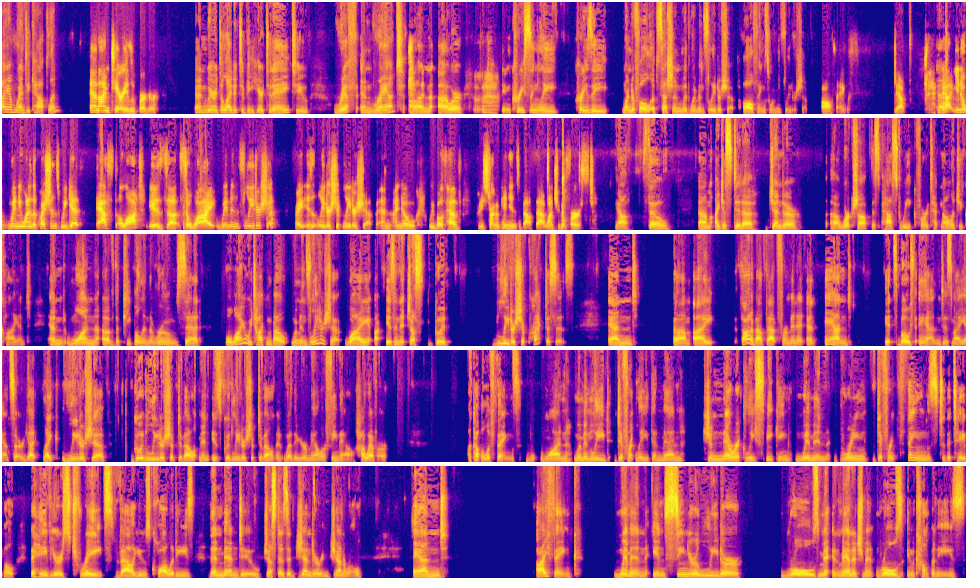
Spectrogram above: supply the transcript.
Hi, I'm Wendy Kaplan. And I'm Terrie Lupberger. And we're delighted to be here today to riff and rant on our increasingly crazy, wonderful obsession with women's leadership, all things women's leadership. All things. Yeah. Uh, you know, Wendy, one of the questions we get asked a lot is uh, so why women's leadership, right? Isn't leadership leadership? And I know we both have pretty strong opinions about that. Why don't you go first? Yeah. So um, I just did a gender uh, workshop this past week for a technology client. And one of the people in the room said, Well, why are we talking about women's leadership? Why uh, isn't it just good leadership practices? And um, I thought about that for a minute. And, and it's both and is my answer. Yeah, like leadership, good leadership development is good leadership development whether you're male or female. However, a couple of things. One, women lead differently than men. Generically speaking, women bring different things to the table behaviors, traits, values, qualities than men do, just as a gender in general. And I think women in senior leader roles and management roles in companies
